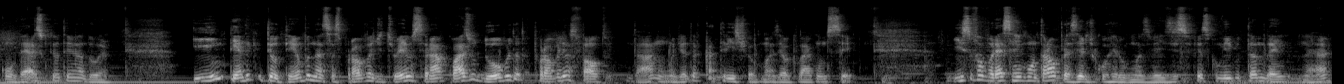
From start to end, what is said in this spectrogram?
Converse com o teu treinador. E entenda que o teu tempo nessas provas de trail será quase o dobro da tua prova de asfalto, tá? Não adianta ficar triste, mas é o que vai acontecer. Isso favorece reencontrar o prazer de correr algumas vezes. Isso fez comigo também, né?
